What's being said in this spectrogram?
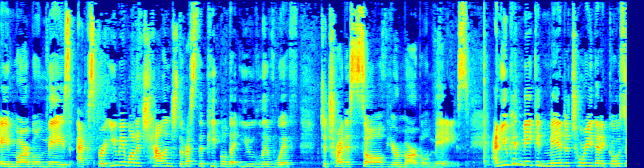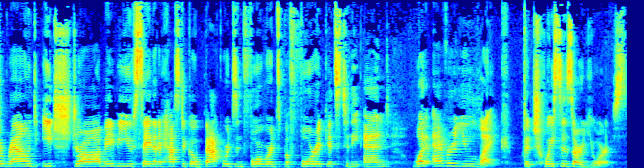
a marble maze expert, you may want to challenge the rest of the people that you live with to try to solve your marble maze. And you can make it mandatory that it goes around each straw. Maybe you say that it has to go backwards and forwards before it gets to the end. Whatever you like. The choices are yours.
